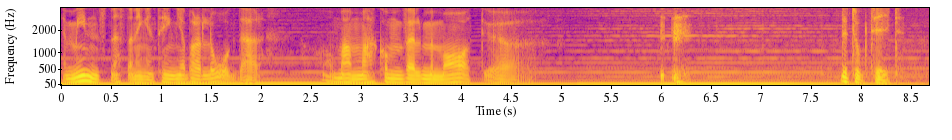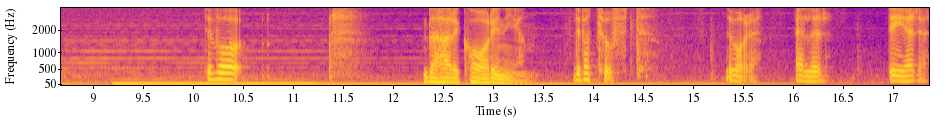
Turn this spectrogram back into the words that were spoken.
Jag minns nästan ingenting. Jag bara låg där. Och mamma kom väl med mat och jag... Det tog tid. Det var... Det här är Karin igen. Det var tufft. Det var det. Eller, det är det.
